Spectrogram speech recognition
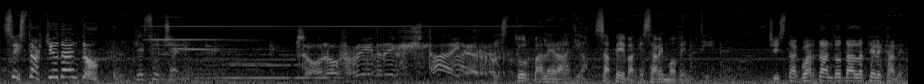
Si sta chiudendo! Che succede? Sono Friedrich Steiner. Disturba le radio. Sapeva che saremmo venuti. Ci sta guardando dalla telecamera.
